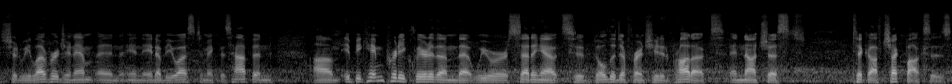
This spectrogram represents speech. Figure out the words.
should we leverage in, in, in AWS to make this happen? Um, it became pretty clear to them that we were setting out to build a differentiated product and not just tick off checkboxes.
